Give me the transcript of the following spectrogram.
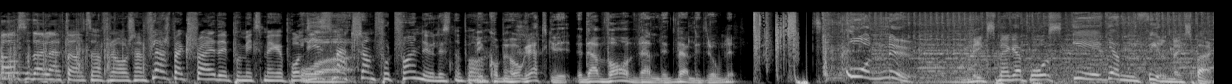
Ja, så där lät det alltså här för några år sedan. Flashback Friday på Mix Megapol. Det är Och- smärtsamt fortfarande att lyssna på. Vi kommer ihåg rätt Gry. Det där var väldigt, väldigt roligt. Och nu, Mix Megapols egen filmexpert,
